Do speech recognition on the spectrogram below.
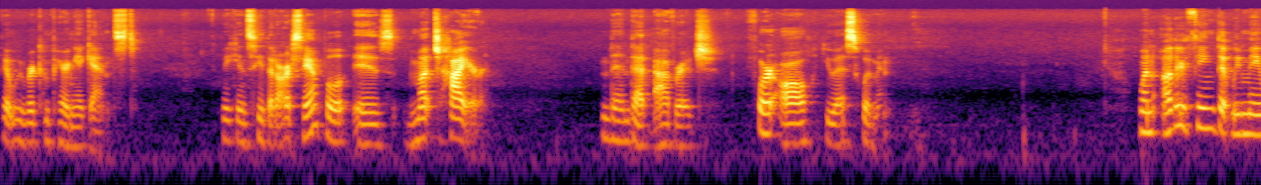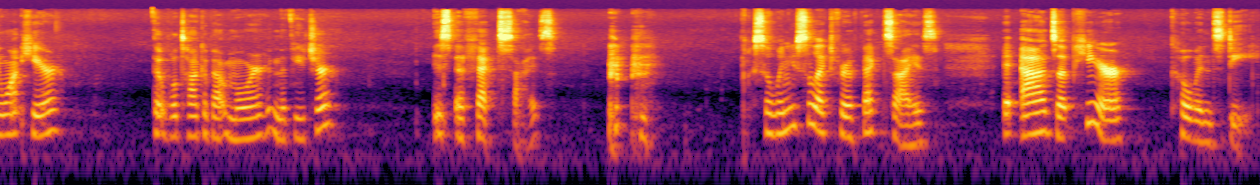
that we were comparing against. We can see that our sample is much higher than that average for all US women. One other thing that we may want here that we'll talk about more in the future is effect size. so when you select for effect size, it adds up here Cohen's D.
